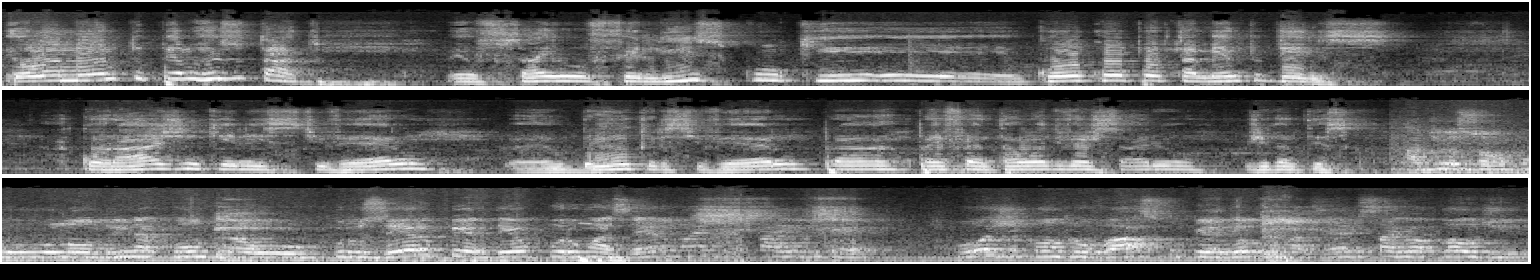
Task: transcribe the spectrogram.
Eu lamento pelo resultado. Eu saio feliz com que com o comportamento deles. A coragem que eles tiveram, o brilho que eles tiveram para enfrentar um adversário gigantesco. Adilson, o Londrina contra o Cruzeiro perdeu por 1 a 0, mas saiu de pé. Hoje contra o Vasco perdeu por 1 a 0 e saiu aplaudido.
